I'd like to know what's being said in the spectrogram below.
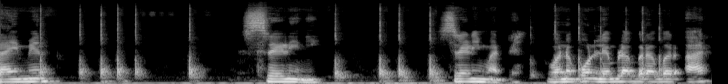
લાઇમેન શ્રેણીની શ્રેણી માટે. વન અપોન લેમડા બરાબર આર.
